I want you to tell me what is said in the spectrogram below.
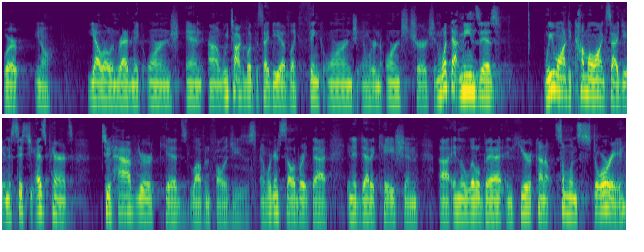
Where, you know, yellow and red make orange. And uh, we talk about this idea of like think orange, and we're an orange church. And what that means is we want to come alongside you and assist you as parents to have your kids love and follow Jesus. And we're going to celebrate that in a dedication uh, in a little bit and hear kind of someone's story.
